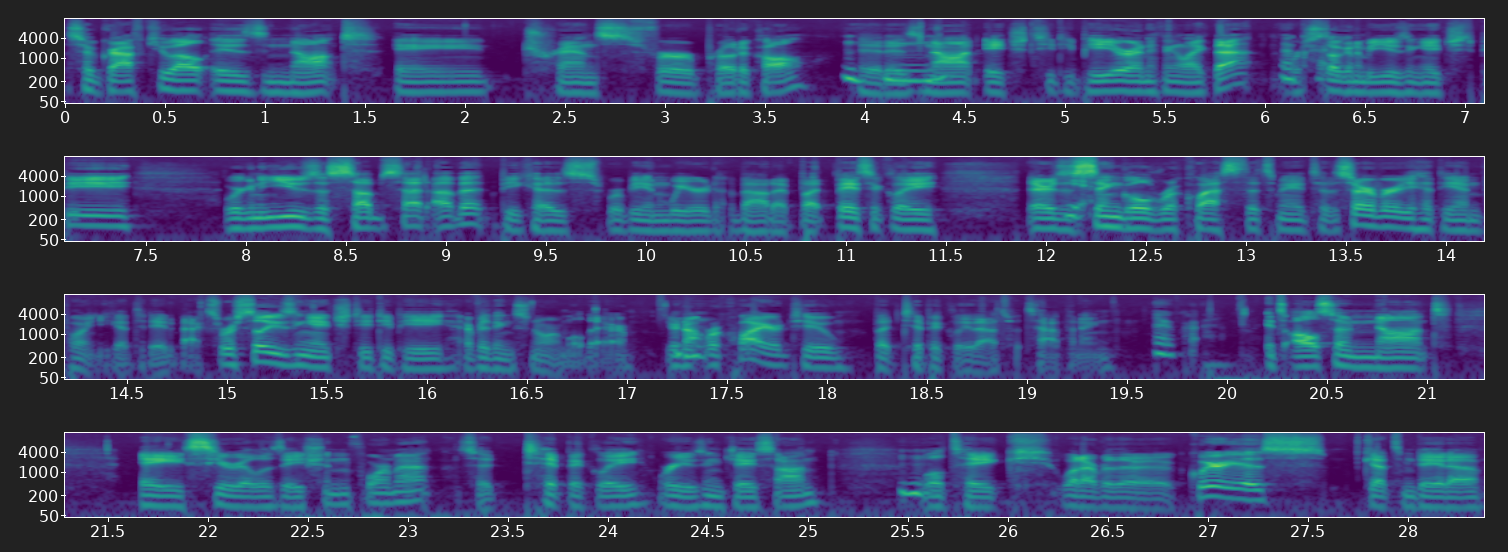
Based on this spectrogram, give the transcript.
So GraphQL is not a transfer protocol. It is mm-hmm. not HTTP or anything like that. We're still going to be using HTTP. We're going to use a subset of it because we're being weird about it. But basically, there's a Yeah. single request that's made to the server. You hit the endpoint, you get the data back. So we're still using HTTP. Everything's normal there. You're not mm-hmm. required to, but typically that's what's happening. Okay. It's also not a serialization format. So typically we're using JSON. Mm-hmm. We'll take whatever the query is, get some data,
